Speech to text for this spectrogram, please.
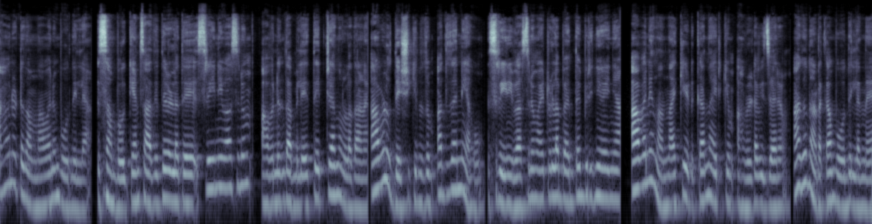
അവനൊട്ട് നന്നാവാനും പോകുന്നില്ല. സംഭവിക്കാൻ സാധ്യതയുള്ളത് ശ്രീനിവാസനും അവനും തമ്മിലെ തെറ്റാന്നുള്ളതാണ്. അവൾ ഉദ്ദേശിക്കുന്നതും അത് തന്നെയാവും. ശ്രീനിവാസനുമായിട്ടുള്ള ബന്ധം പിരിഞ്ഞു കഴിഞ്ഞാൽ അവനെ നന്നാക്കി എടുക്കാന്നായിരിക്കും അവളുടെ വിചാരം. അത് നടക്കാൻ പോകുന്നില്ലെന്ന്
